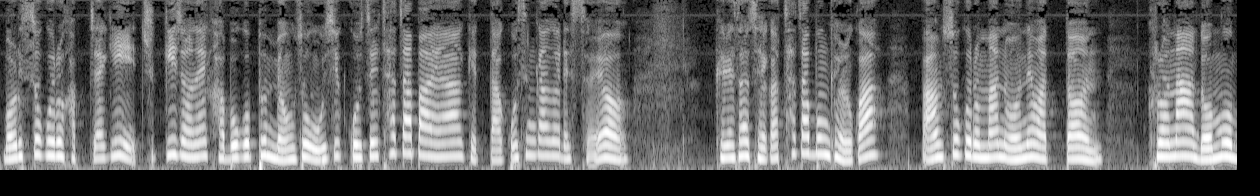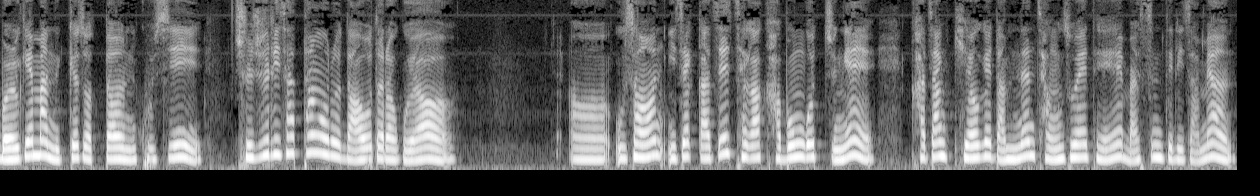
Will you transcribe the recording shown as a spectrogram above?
머릿속으로 갑자기 죽기 전에 가보고픈 명소 50곳을 찾아봐야겠다고 생각을 했어요. 그래서 제가 찾아본 결과 마음속으로만 원해왔던 그러나 너무 멀게만 느껴졌던 곳이 줄줄이 사탕으로 나오더라고요. 어, 우선 이제까지 제가 가본 곳 중에 가장 기억에 남는 장소에 대해 말씀드리자면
